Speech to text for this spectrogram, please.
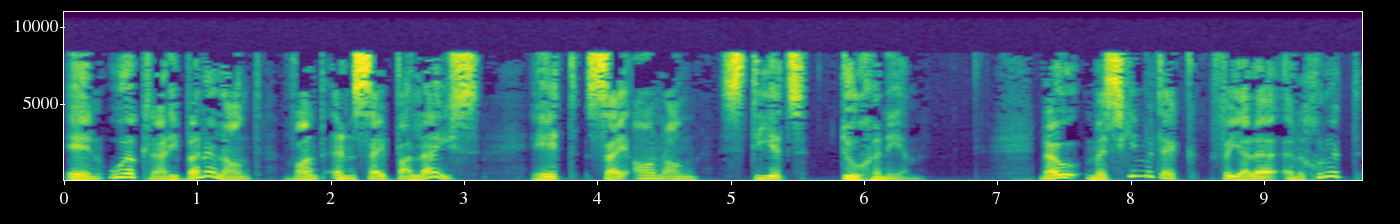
en ook na die binneland want in sy paleis het sy aanhang steeds toegeneem. Nou, miskien moet ek vir julle in groot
